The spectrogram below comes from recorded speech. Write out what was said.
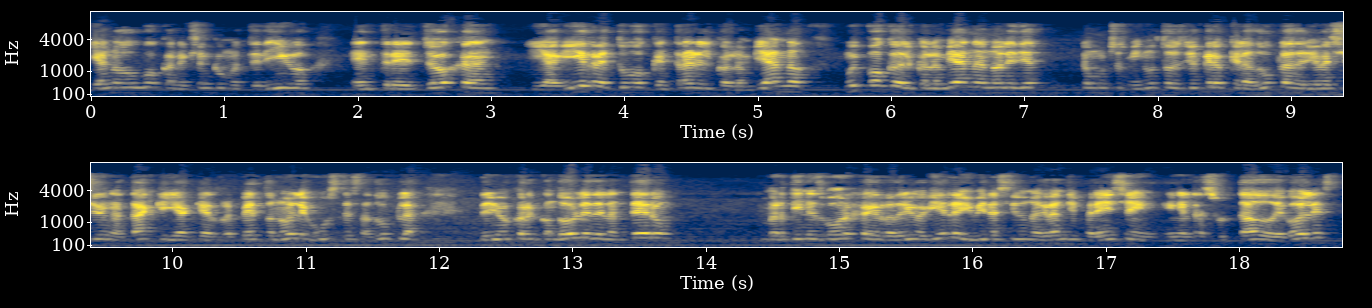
ya no hubo conexión como te digo, entre Johan y Aguirre, tuvo que entrar el colombiano, muy poco del colombiano, no le dio muchos minutos, yo creo que la dupla debió haber sido en ataque, ya que al Repeto no le gusta esa dupla, debió correr con doble delantero, Martínez Borja y Rodrigo Aguirre, y hubiera sido una gran diferencia en, el resultado de goles.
